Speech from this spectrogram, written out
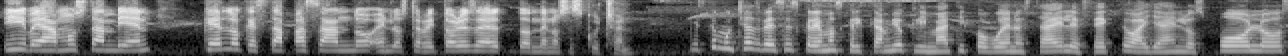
y veamos también qué es lo que está pasando en los territorios de donde nos escuchan. Y es que muchas veces creemos que el cambio climático, bueno, está el efecto allá en los polos,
